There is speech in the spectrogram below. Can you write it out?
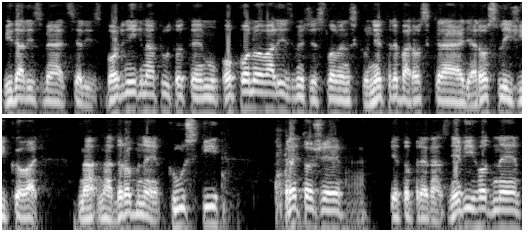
Vydali sme aj celý zborník na túto tému. Oponovali sme, že Slovensko netreba rozkrájať a rozlížikovať na, na drobné kúsky, pretože je to pre nás nevýhodné.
